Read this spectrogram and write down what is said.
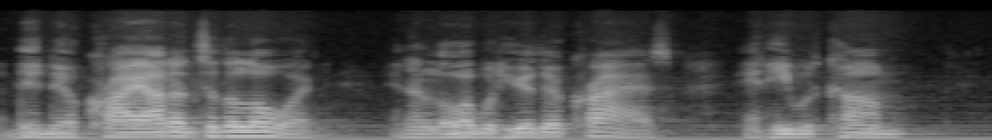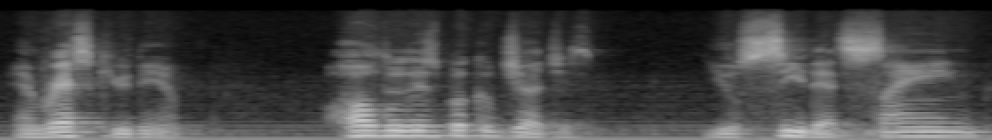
And then they'll cry out unto the Lord, and the Lord would hear their cries, and he would come and rescue them. All through this book of Judges, you'll see that same,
